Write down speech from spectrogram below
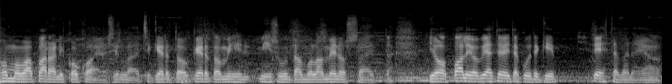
homma vaan parani koko ajan sillä että se kertoo, kertoo mihin, mihin suuntaan me ollaan menossa. Että joo, paljon vielä töitä kuitenkin tehtävänä ja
